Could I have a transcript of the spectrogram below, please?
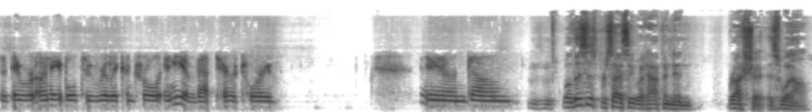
that they were unable to really control any of that territory. And um, mm-hmm. well, this is precisely what happened in Russia as well.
